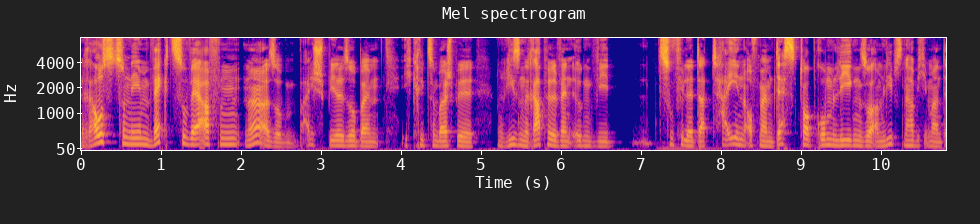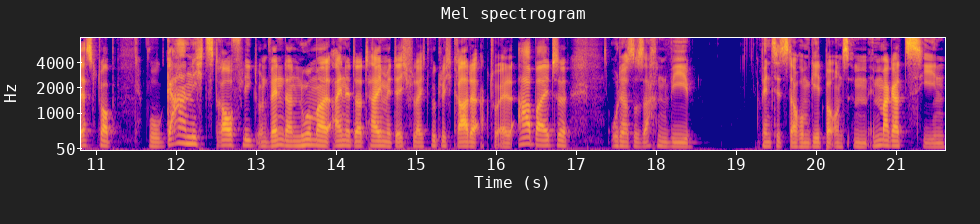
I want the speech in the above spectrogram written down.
rauszunehmen, wegzuwerfen. Ne? Also Beispiel so beim, ich kriege zum Beispiel einen riesen Rappel, wenn irgendwie zu viele Dateien auf meinem Desktop rumliegen. So am liebsten habe ich immer einen Desktop, wo gar nichts drauf liegt und wenn dann nur mal eine Datei, mit der ich vielleicht wirklich gerade aktuell arbeite oder so Sachen wie wenn es jetzt darum geht, bei uns im, im Magazin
